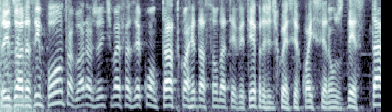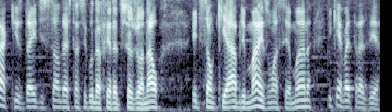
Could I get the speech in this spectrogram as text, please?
Seis horas em ponto, agora a gente vai fazer contato com a redação da TVT para a gente conhecer quais serão os destaques da edição desta segunda-feira do seu jornal, edição que abre mais uma semana. E quem vai trazer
